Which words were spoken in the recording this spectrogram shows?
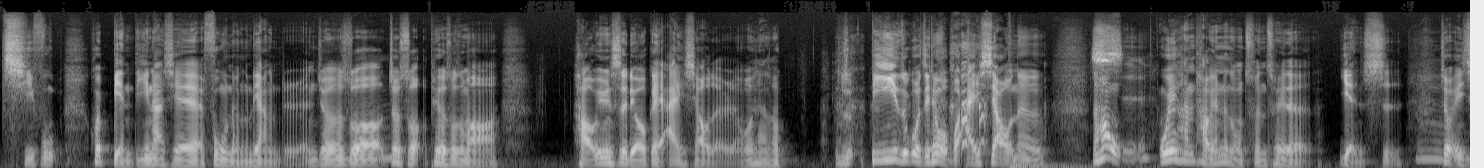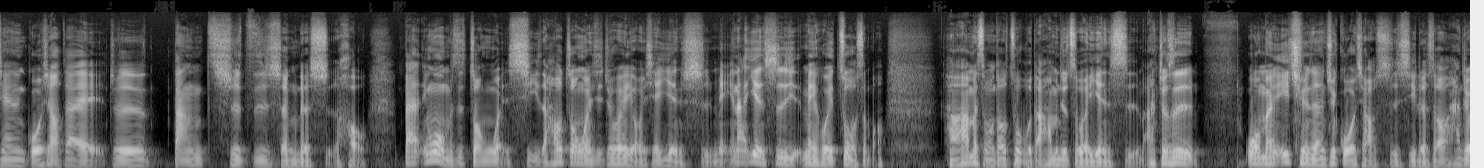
欺负、会贬低那些负能量的人。就是说，就是说，譬如说什么好运是留给爱笑的人。我想说，B 如果今天我不爱笑呢？然后我也很讨厌那种纯粹的厌世。就以前国小在就是。当师资生的时候，班因为我们是中文系，然后中文系就会有一些厌世妹。那厌世妹会做什么？好，他们什么都做不到，他们就只会厌世嘛。就是我们一群人去国小实习的时候，他就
